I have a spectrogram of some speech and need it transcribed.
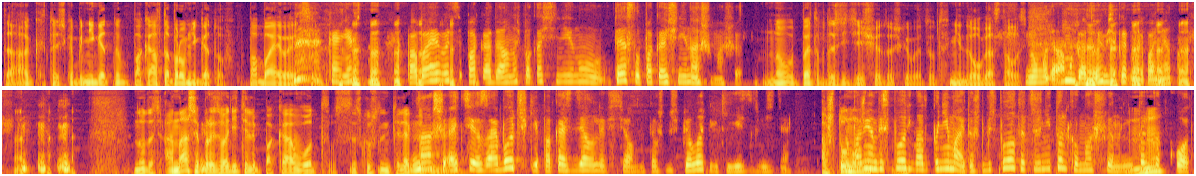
Так, то есть как бы не готов, пока автопром не готов, побаивается. Конечно, побаивается пока, да. Он пока еще не, ну, Тесла пока еще не наша машина. Ну, это подождите еще, то есть как бы тут недолго осталось. Ну да, мы готовимся к этому, понятно. Ну, то есть, а наши производители пока вот с искусственным интеллектом... Наши IT-разработчики пока сделали все, потому что беспилотники ездят везде. А что Но нужно? помимо беспилотника, надо понимать, что беспилот это же не только машина, не угу. только код.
